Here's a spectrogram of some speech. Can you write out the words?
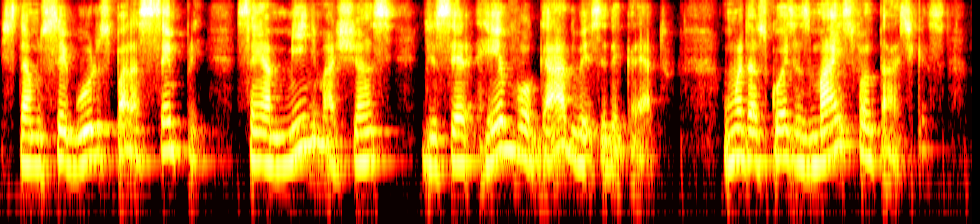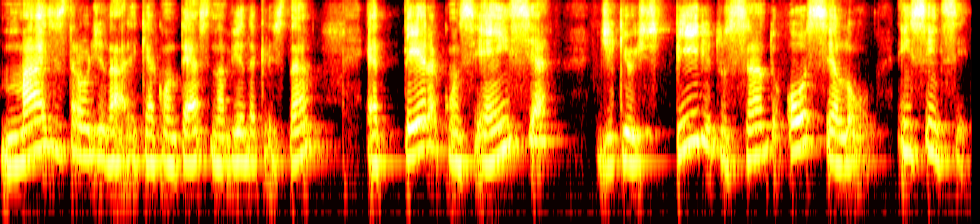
estamos seguros para sempre, sem a mínima chance de ser revogado esse decreto. Uma das coisas mais fantásticas, mais extraordinárias que acontece na vida cristã é ter a consciência de que o Espírito Santo o selou. Em síntese,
